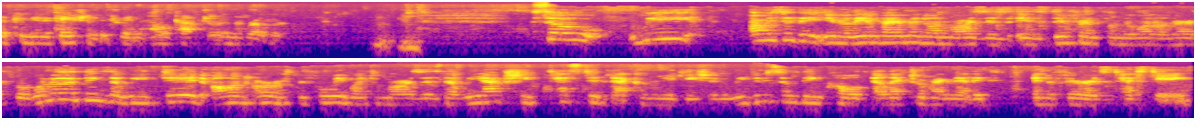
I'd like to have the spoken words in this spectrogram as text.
the communication between the helicopter and the rover? So we obviously the you know the environment on Mars is is different from the one on Earth. But one of the things that we did on Earth before we went to Mars is that we actually tested that communication. We do something called electromagnetic interference testing,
